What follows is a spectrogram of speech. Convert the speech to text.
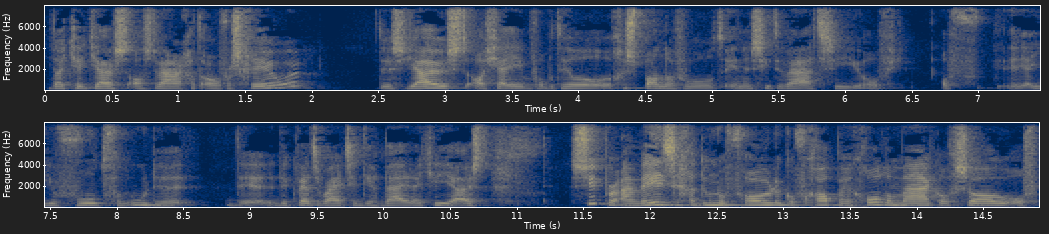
dat je het juist als het ware gaat overschreeuwen. Dus juist als jij je bijvoorbeeld heel gespannen voelt in een situatie of, of ja, je voelt van oeh, de, de, de kwetsbaarheid zit dichtbij, dat je juist super aanwezig gaat doen of vrolijk of grappen en grollen maken of zo. Of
